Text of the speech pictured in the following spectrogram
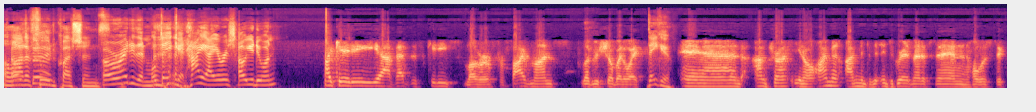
A lot of good. food questions. Alrighty then, we'll take it. Hi, Iris. How you doing? Hi, Katie. Yeah, I've had this kitty lover for five months. Love your show, by the way. Thank you. And I'm trying, you know, I'm in, I'm into integrated medicine, holistic,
